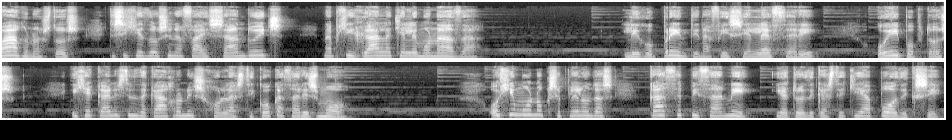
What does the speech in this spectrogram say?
άγνωστος της είχε δώσει να φάει σάντουιτς, να πιει γάλα και λεμονάδα. Λίγο πριν την αφήσει ελεύθερη, ο ύποπτος είχε κάνει στην δεκάχρονη σχολαστικό καθαρισμό. Όχι μόνο ξεπλένοντας κάθε πιθανή ιατροδικαστική απόδειξη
